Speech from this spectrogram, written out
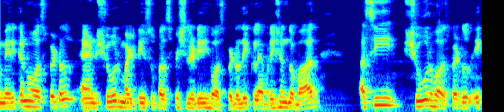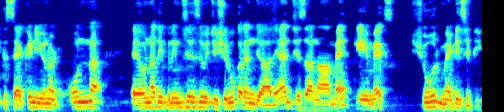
American hospital and Shoor multi super speciality hospital ਦੀ ਕੋਲੈਬੋਰੇਸ਼ਨ ਤੋਂ ਬਾਅਦ ਅਸੀਂ ਸ਼ੂਰ ਹਸਪੀਟਲ ਇੱਕ ਸੈਕੰਡ ਯੂਨਿਟ ਉਹਨਾਂ ਉਹਨਾਂ ਦੀ ਪ੍ਰੀਮਿਸਿਸ ਵਿੱਚ ਸ਼ੁਰੂ ਕਰਨ ਜਾ ਰਹੇ ਹਾਂ ਜਿਸ ਦਾ ਨਾਮ ਹੈ KMX ਸ਼ੂਰ ਮੈਡੀਸਿਟੀ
